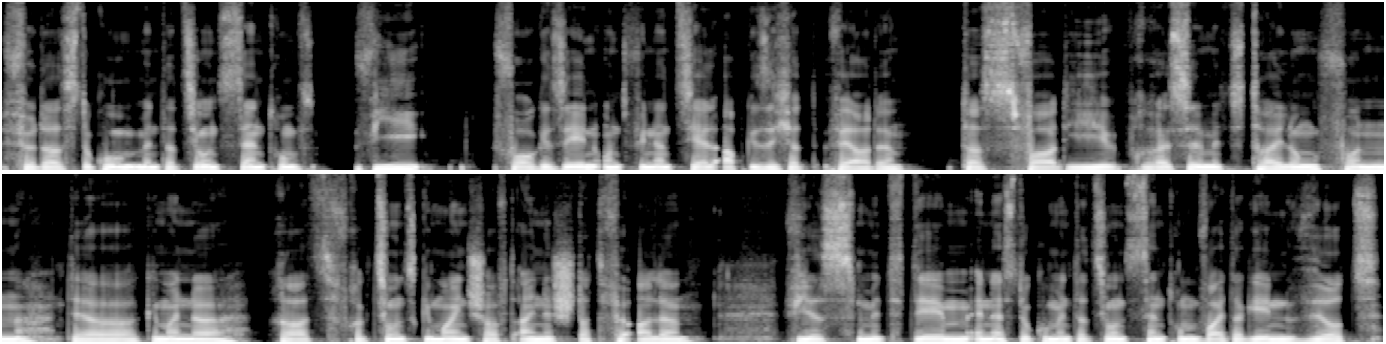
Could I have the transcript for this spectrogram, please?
für das Dokumentationszentrum wie vorgesehen und finanziell abgesichert werde. Das war die Pressemitteilung von der Gemeinderatsfraktionsgemeinschaft Eine Stadt für alle. Wie es mit dem NS-Dokumentationszentrum weitergehen wird,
